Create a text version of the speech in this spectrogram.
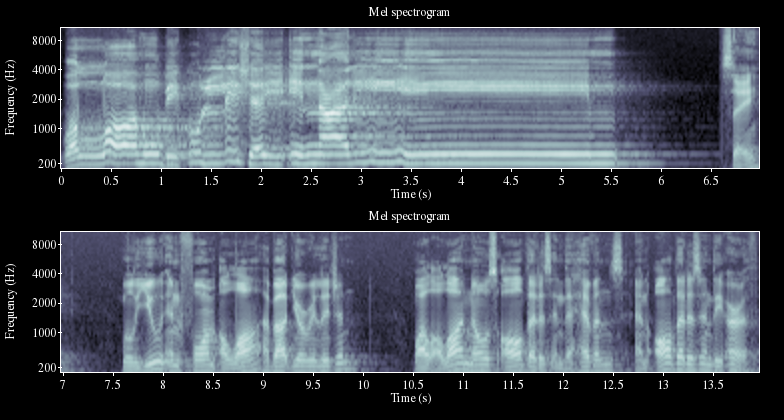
والله بكل شيء عليم Say, Will you inform Allah about your religion? While Allah knows all that is in the heavens and all that is in the earth,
